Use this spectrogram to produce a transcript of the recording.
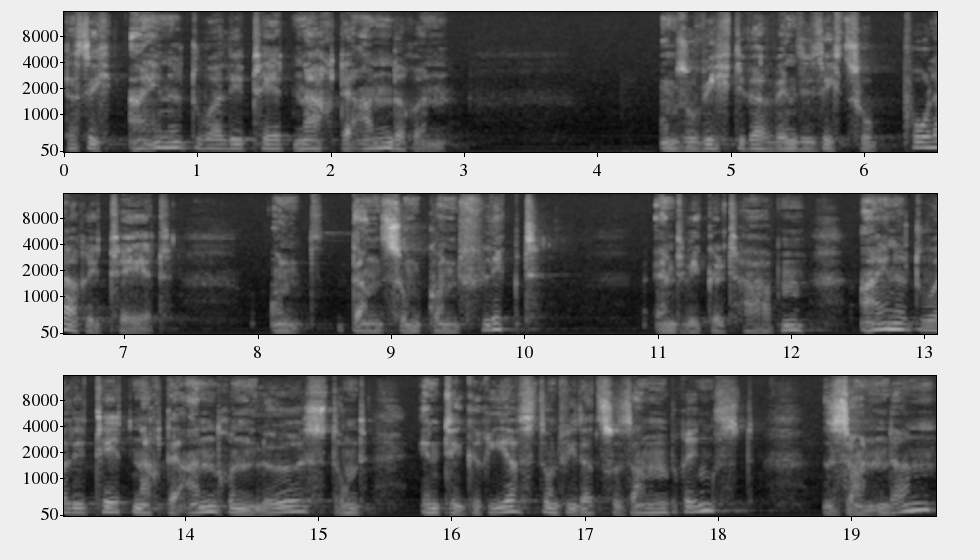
dass sich eine Dualität nach der anderen, umso wichtiger, wenn sie sich zur Polarität und dann zum Konflikt entwickelt haben, eine Dualität nach der anderen löst und integrierst und wieder zusammenbringst, sondern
